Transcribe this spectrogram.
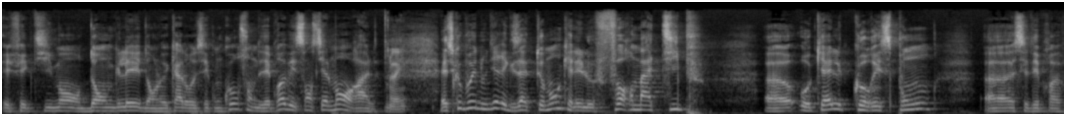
effectivement, d'anglais dans le cadre de ces concours sont des épreuves essentiellement orales. Est-ce que vous pouvez nous dire exactement quel est le format type euh, auquel correspond euh, cette épreuve?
